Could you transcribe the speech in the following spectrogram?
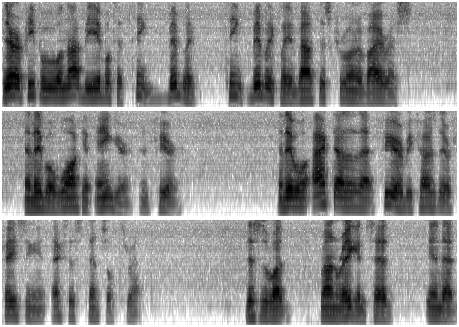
there are people who will not be able to think, biblic, think biblically about this coronavirus and they will walk in anger and fear. And they will act out of that fear because they're facing an existential threat. This is what Ron Reagan said in that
